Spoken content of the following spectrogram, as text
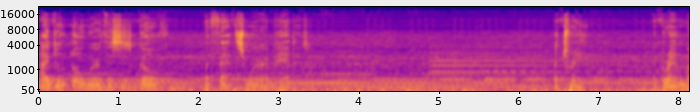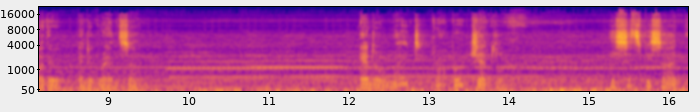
I don't know where this is going, but that's where I'm headed. A train, a grandmother, and a grandson. And a right proper gentleman. He sits beside me.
